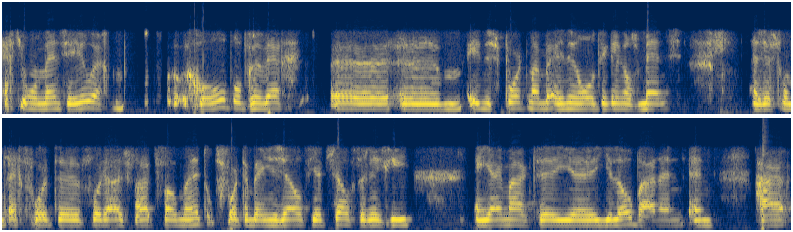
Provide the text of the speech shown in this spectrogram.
echt jonge mensen heel erg geholpen op hun weg uh, um, in de sport, maar in hun ontwikkeling als mens. En zij stond echt voor, het, uh, voor de uitspraak van hè, sporten ben je zelf, je hebt zelf de regie en jij maakt uh, je, je loopbaan. En, en haar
